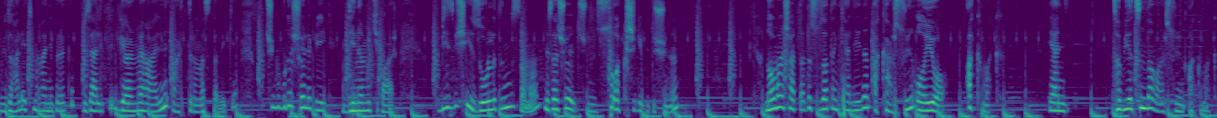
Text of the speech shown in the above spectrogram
müdahale etme halini bırakıp güzellikleri görme halini arttırması tabii ki. Çünkü burada şöyle bir dinamik var biz bir şeyi zorladığımız zaman mesela şöyle düşünün su akışı gibi düşünün. Normal şartlarda su zaten kendiliğinden akar. Suyun olayı o. Akmak. Yani tabiatında var suyun akmak.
